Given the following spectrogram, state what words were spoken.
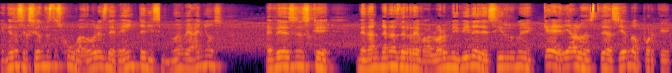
en esa sección de estos jugadores de 20, 19 años, hay veces que me dan ganas de reevaluar mi vida y decirme qué diablos estoy haciendo, porque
